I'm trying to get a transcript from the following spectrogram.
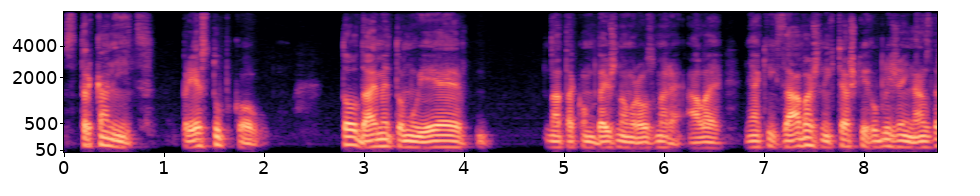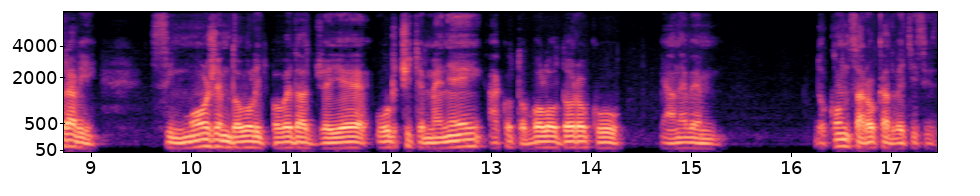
strkaníc, priestupkov, to dajme tomu je na takom bežnom rozmere, ale nejakých závažných, ťažkých ubližení na zdraví si môžem dovoliť povedať, že je určite menej, ako to bolo do roku, ja neviem, do konca roka 2019,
